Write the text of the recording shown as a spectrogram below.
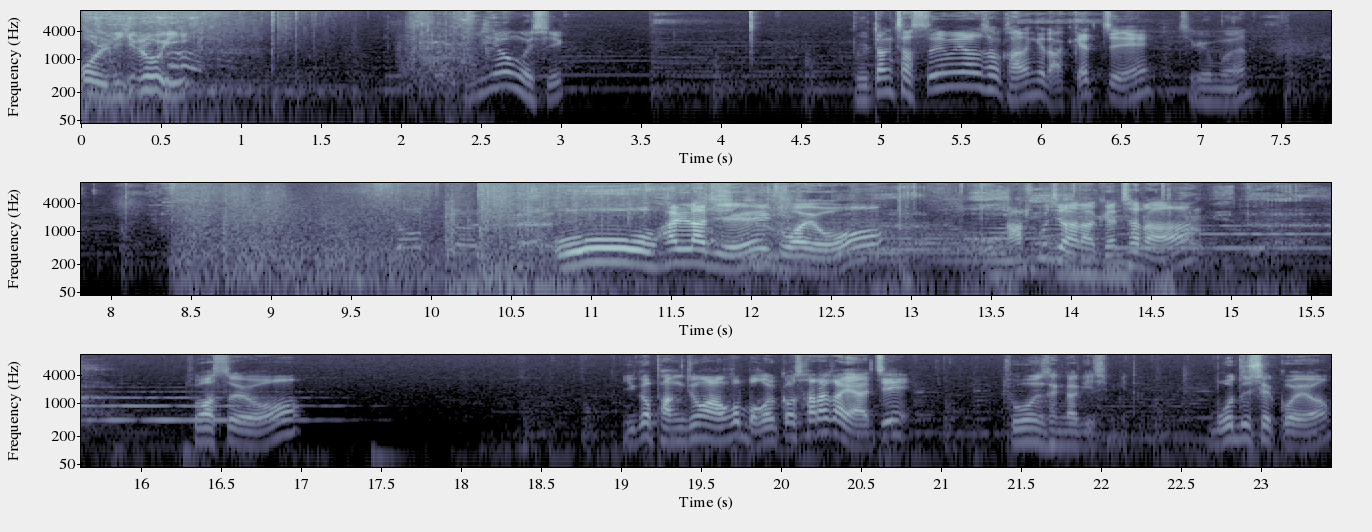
어 리로이? 인형의식 물당차 쓰면서 가는 게 낫겠지 지금은 오 한라질. 좋아요. 나쁘지 않아. 괜찮아. 좋았어요. 이거 방종하고 먹을 거 사러 가야지. 좋은 생각이십니다. 뭐 드실 거예요?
